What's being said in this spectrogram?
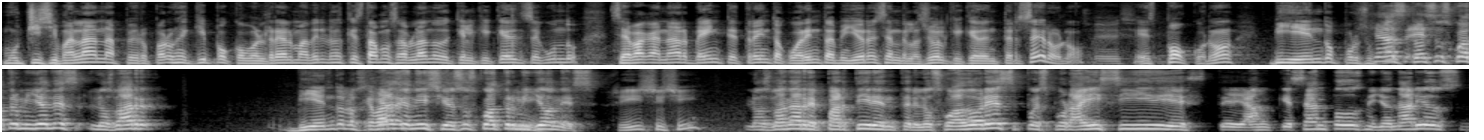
muchísima lana, pero para un equipo como el Real Madrid no es que estamos hablando de que el que quede en segundo se va a ganar 20, 30 o 40 millones en relación al que queda en tercero, ¿no? Sí, sí. Es poco, ¿no? Viendo, por supuesto... Esos 4 millones los va a... Viendo lo que va a... Dionisio, esos 4 sí. millones. Sí, sí, sí los van a repartir entre los jugadores, pues por ahí sí, este, aunque sean todos millonarios,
